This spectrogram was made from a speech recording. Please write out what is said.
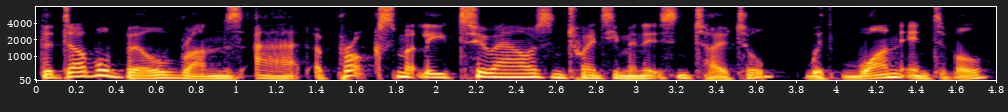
The double bill runs at approximately 2 hours and 20 minutes in total, with one interval,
